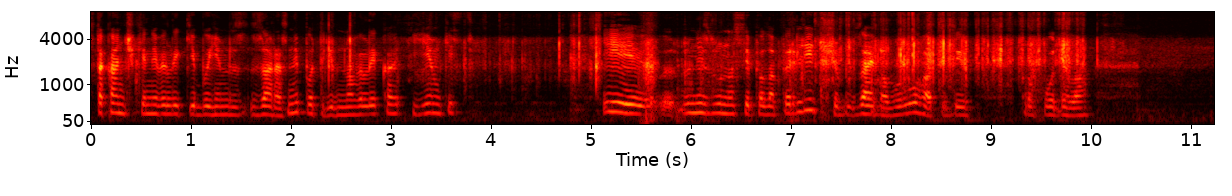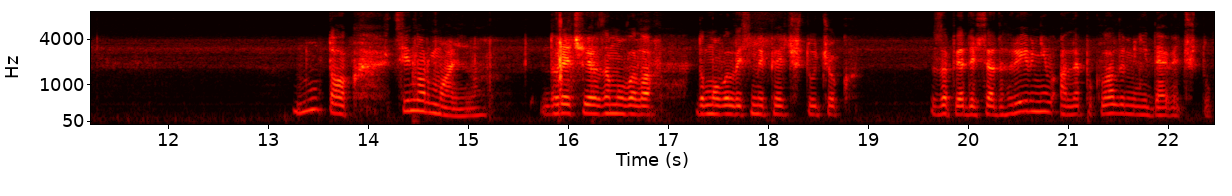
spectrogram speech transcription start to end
Стаканчики невеликі, бо їм зараз не потрібна велика ємкість. І внизу насипала перліт, щоб зайва волога туди проходила. Ну так, ці нормально. До речі, я замовила, домовились ми 5 штучок за 50 гривнів, але поклали мені 9 штук.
